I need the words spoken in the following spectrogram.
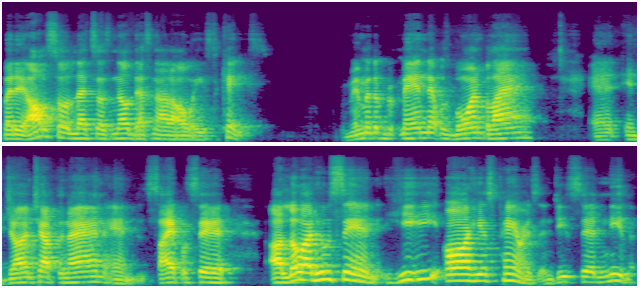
but it also lets us know that's not always the case. Remember the man that was born blind? And in John chapter 9, and the disciple said, uh, Lord, who sinned, he or his parents? And Jesus said, Neither.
